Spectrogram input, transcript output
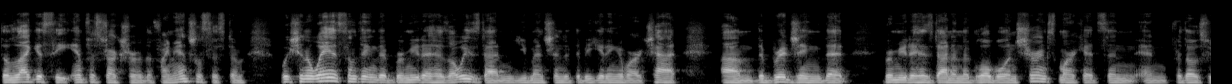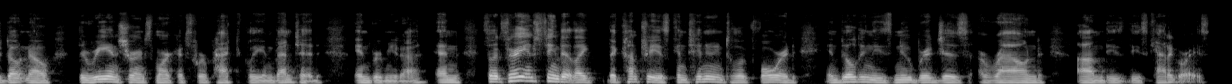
the legacy infrastructure of the financial system, which in a way is something that Bermuda has always done. You mentioned at the beginning of our chat um, the bridging that Bermuda has done in the global insurance markets. And, and for those who don't know, the reinsurance markets were practically invented in Bermuda. And so it's very interesting that like the country is continuing to look forward in building these new bridges around um, these, these categories.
